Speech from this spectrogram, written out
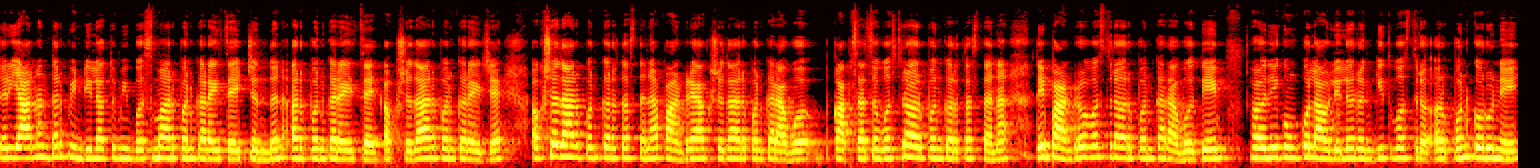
तर यानंतर पिंडीला तुम्ही भस्म अर्पण करायचं आहे चंदन अर्पण करायचं आहे अक्षदा अर्पण करायचे आहे. अक्षदा अर्पण करत असताना पांढऱ्या अक्षदा अर्पण करावं कापसाचं वस्त्र अर्पण करत असताना ते पांढरं वस्त्र अर्पण करावं ते हळदी कुंकू लावलेलं रंगीत वस्त्र अर्पण करू नये.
